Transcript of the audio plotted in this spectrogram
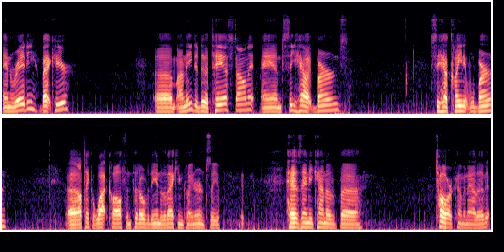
and ready back here. Um, I need to do a test on it and see how it burns. See how clean it will burn. Uh, I'll take a white cloth and put over the end of the vacuum cleaner and see if it has any kind of uh, tar coming out of it.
